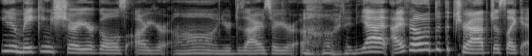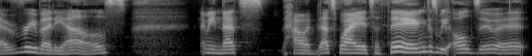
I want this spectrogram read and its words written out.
you know, making sure your goals are your own, your desires are your own. And yet I fell into the trap just like everybody else. I mean, that's how it, that's why it's a thing because we all do it.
